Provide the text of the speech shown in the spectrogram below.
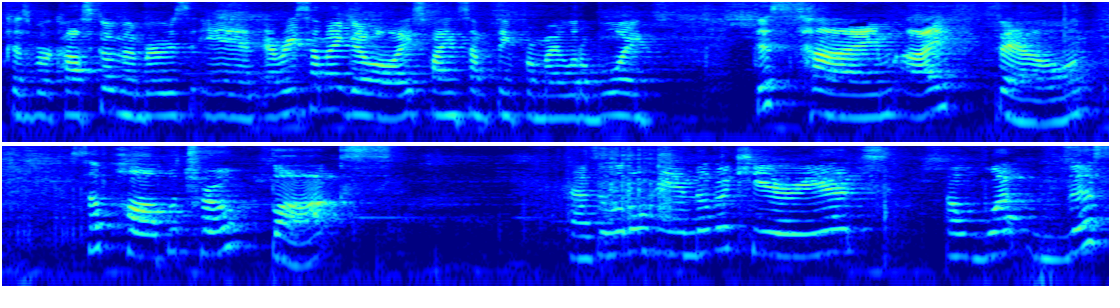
because we're Costco members and every time I go I always find something for my little boy. This time I found a Paw Patrol box. Has a little handle to carry it. And what this is,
